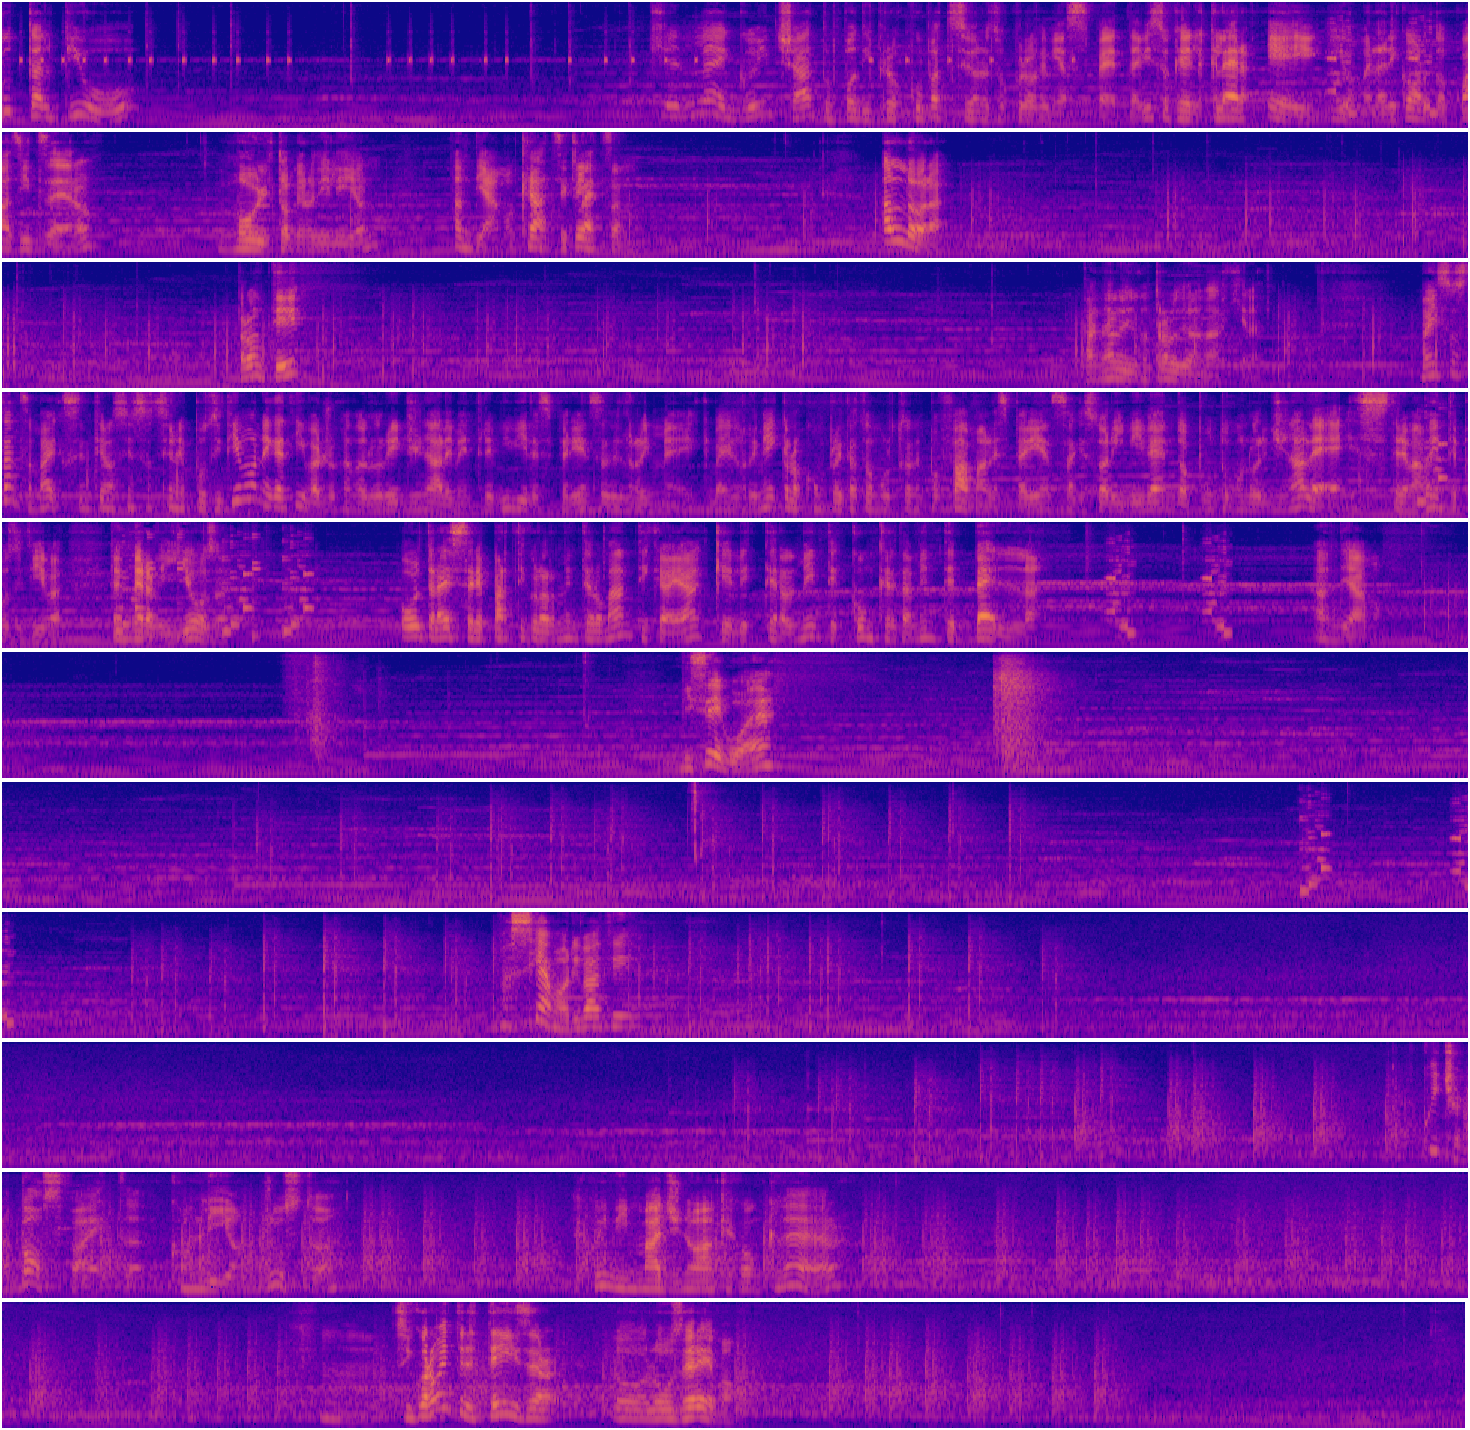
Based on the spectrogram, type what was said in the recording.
Tutt'al più che leggo in chat un po' di preoccupazione su quello che mi aspetta. Visto che il Claire A io me la ricordo quasi zero, molto meno di Leon, andiamo. Grazie, Cletson. Allora. Pronti? Pannello di controllo della macchina. Ma in sostanza, Mike, senti una sensazione positiva o negativa giocando all'originale mentre vivi l'esperienza del remake? Beh, il remake l'ho completato molto tempo fa, ma l'esperienza che sto rivivendo appunto con l'originale è estremamente positiva, è meravigliosa. Oltre a essere particolarmente romantica, è anche letteralmente, concretamente bella. Andiamo. Vi seguo, eh? Siamo arrivati? Qui c'è una boss fight con Leon, giusto? E quindi immagino anche con Claire? Sicuramente il taser lo, lo useremo.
